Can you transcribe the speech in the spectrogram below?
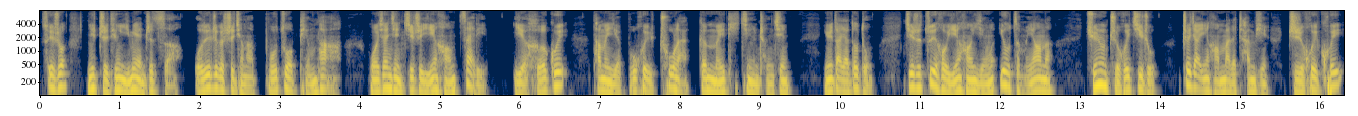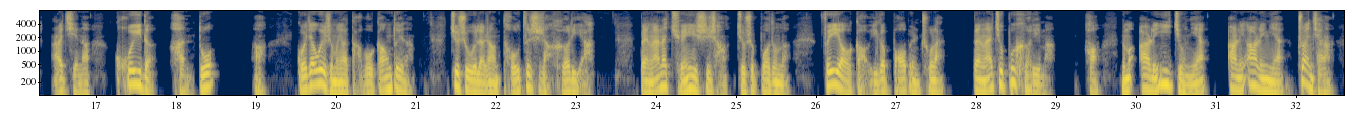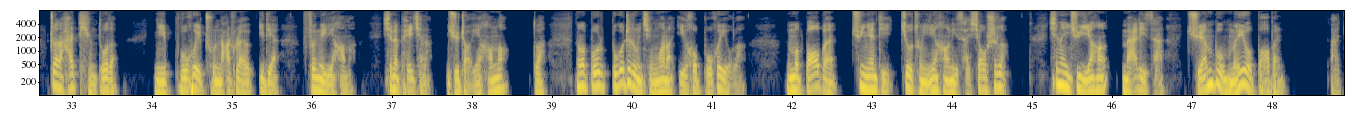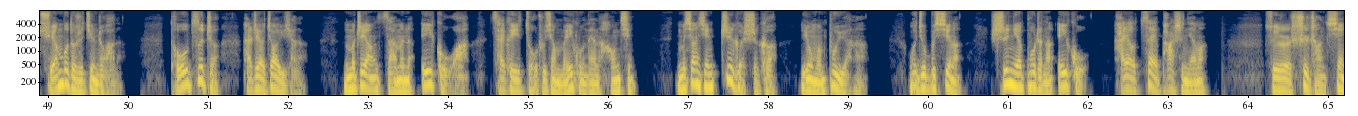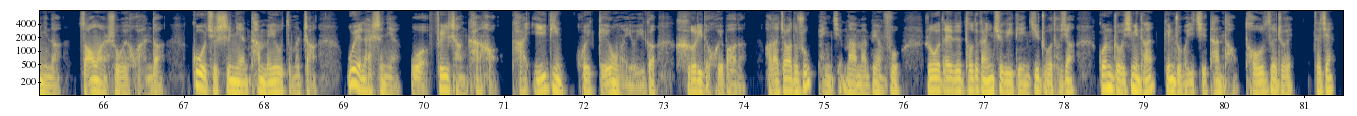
所以说，你只听一面之词啊！我对这个事情呢不做评判啊！我相信，即使银行再理也合规，他们也不会出来跟媒体进行澄清，因为大家都懂，即使最后银行赢了又怎么样呢？群众只会记住这家银行卖的产品只会亏，而且呢亏的很多啊。国家为什么要打破刚兑呢？就是为了让投资市场合理啊。本来呢权益市场就是波动的，非要搞一个保本出来，本来就不合理嘛。好，那么二零一九年、二零二零年赚钱了，赚的还挺多的，你不会出拿出来一点分给银行吗？现在赔钱了，你去找银行闹，对吧？那么不不过这种情况呢，以后不会有了。那么保本去年底就从银行理财消失了，现在你去银行买理财，全部没有保本，啊，全部都是净值化的。投资者还是要教育一下的。那么这样咱们的 A 股啊，才可以走出像美股那样的行情。那么相信这个时刻离我们不远了。我就不信了，十年不涨的 A 股还要再怕十年吗？所以说市场欠你的早晚是会还的。过去十年它没有怎么涨，未来十年我非常看好，它一定会给我们有一个合理的回报的。好的，教我读书陪你慢慢变富。如果大家对投资感兴趣，可以点击主播头像关注主播新米团，跟主播一起探讨投资智慧。再见。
